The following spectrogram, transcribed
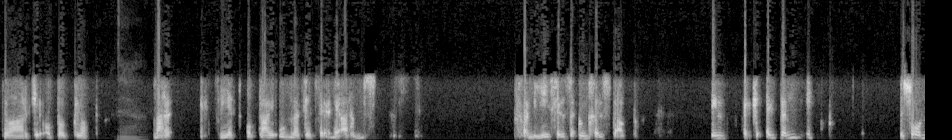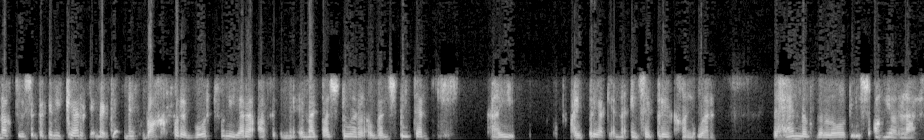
toe haartjie op op klop. Ja. Maar ek weet op daai oomblik het sy in die arms van Jesus ingestap. En ek ek dink Sondag toe sit ek in die kerk en ek net wag vir 'n woord van die Here af en, en my pastoor, Wins Pieter, hy hy preek en en sy preek gaan oor the hand of the Lord is on your life.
